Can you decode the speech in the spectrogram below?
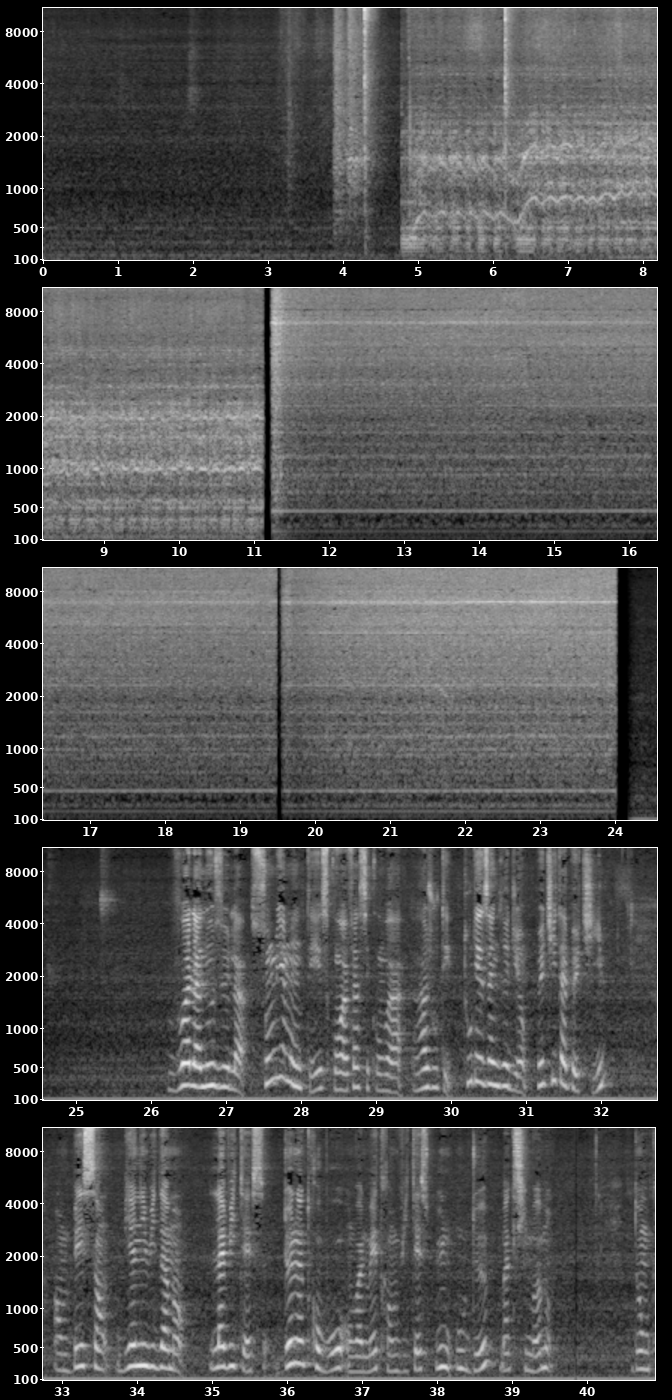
Voilà, nos œufs là sont bien montés. Ce qu'on va faire, c'est qu'on va rajouter tous les ingrédients petit à petit. En baissant bien évidemment la vitesse de notre robot. On va le mettre en vitesse 1 ou 2 maximum. Donc,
